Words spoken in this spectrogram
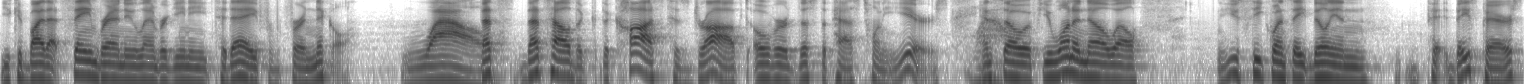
you could buy that same brand new lamborghini today for, for a nickel Wow. that's that's how the the cost has dropped over just the past 20 years. And so if you want to know, well, you sequence 8 billion pa- base pairs,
